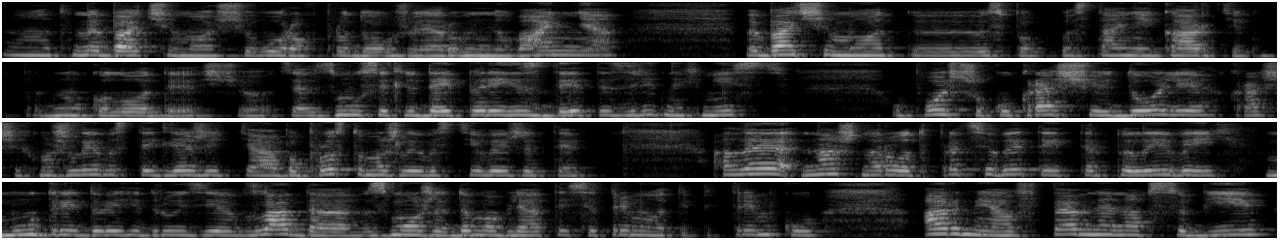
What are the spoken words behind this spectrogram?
От, Ми бачимо, що ворог продовжує руйнування. Ми бачимо е, ось по останній карті по дну колоди, що це змусить людей переїздити з рідних місць у пошуку кращої долі, кращих можливостей для життя або просто можливості вижити. Але наш народ працьовитий, терпеливий, мудрий, дорогі друзі. Влада зможе домовлятися, отримувати підтримку. Армія впевнена в собі,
